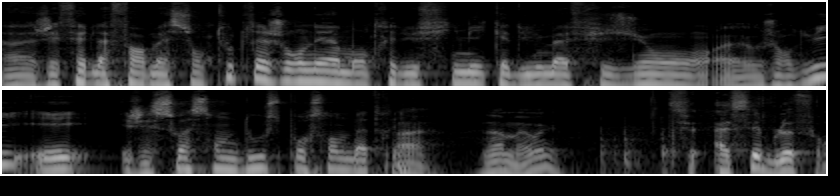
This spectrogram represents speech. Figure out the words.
Euh, j'ai fait de la formation toute la journée à montrer du filmique et du LumaFusion aujourd'hui, et j'ai 72% de batterie. Ouais. Non mais oui, c'est assez bluffant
